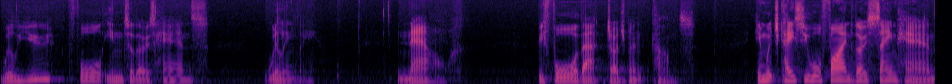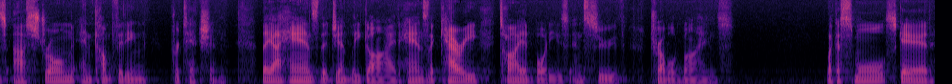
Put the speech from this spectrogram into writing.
will you fall into those hands willingly now, before that judgment comes? in which case you will find those same hands are strong and comforting protection. They are hands that gently guide, hands that carry tired bodies and soothe troubled minds. Like a small, scared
